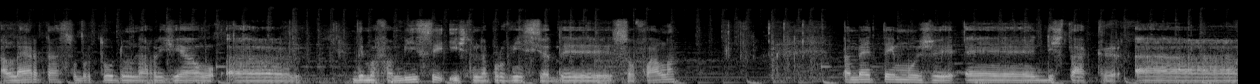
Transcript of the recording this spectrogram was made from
alerta, sobretudo na região de Mafambice, isto na província de Sofala. Também temos em destaque a,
